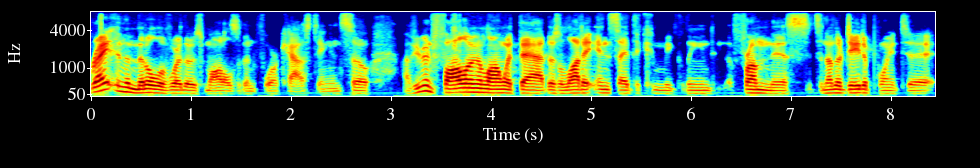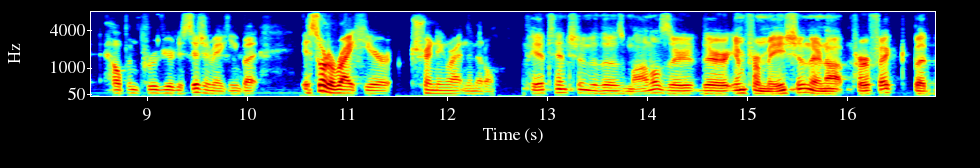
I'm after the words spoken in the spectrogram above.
right in the middle of where those models have been forecasting. And so, uh, if you've been following along with that, there's a lot of insight that can be gleaned from this. It's another data point to help improve your decision making, but it's sort of right here, trending right in the middle. Pay attention to those models. They're they're information. They're not perfect, but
